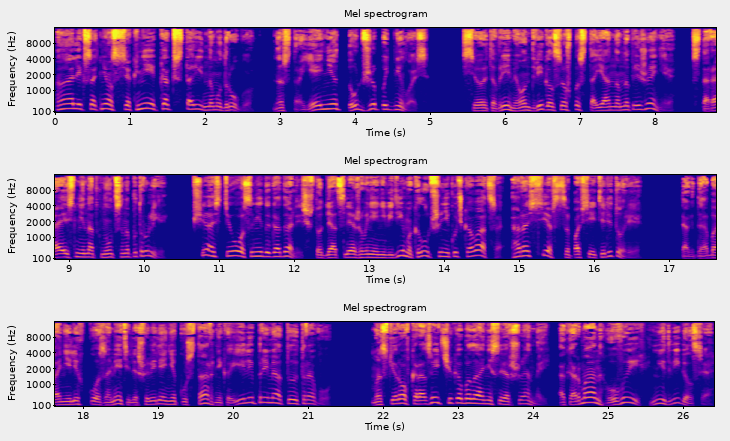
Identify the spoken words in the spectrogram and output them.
Алекс отнесся к ней как к старинному другу. Настроение тут же поднялось. Все это время он двигался в постоянном напряжении, стараясь не наткнуться на патрули. К счастью, осы не догадались, что для отслеживания невидимок лучше не кучковаться, а рассесться по всей территории. Тогда бы они легко заметили шевеление кустарника или примятую траву. Маскировка разведчика была несовершенной, а карман, увы, не двигался.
